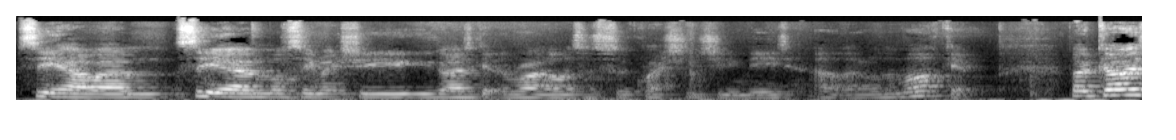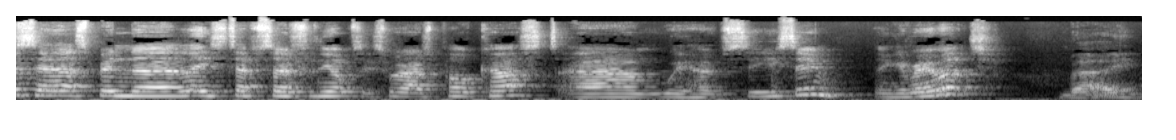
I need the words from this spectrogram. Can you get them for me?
see how um, see um, obviously make sure you, you guys get the right answers to the questions you need out there on the market. But guys, uh, that's been the latest episode from the Optics Warehouse podcast. We hope to see you soon. Thank you very much. Bye.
